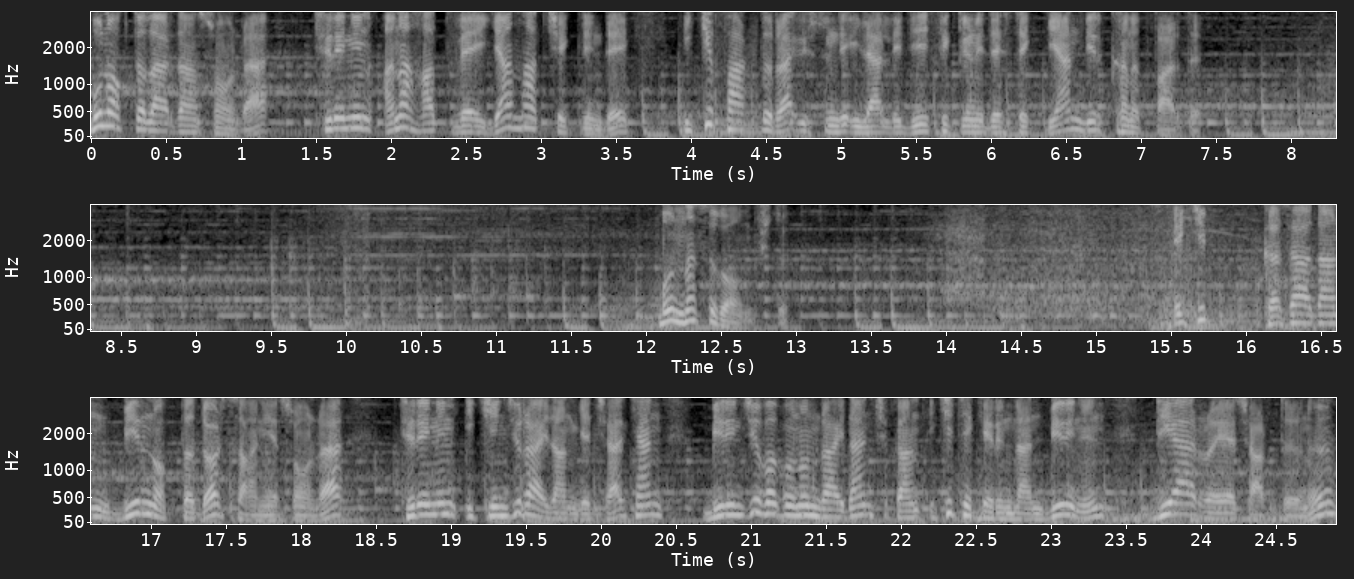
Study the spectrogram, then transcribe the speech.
Bu noktalardan sonra trenin ana hat ve yan hat şeklinde iki farklı ray üstünde ilerlediği fikrini destekleyen bir kanıt vardı. Bu nasıl olmuştu? Ekip kazadan 1.4 saniye sonra trenin ikinci raydan geçerken birinci vagonun raydan çıkan iki tekerinden birinin diğer raya çarptığını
